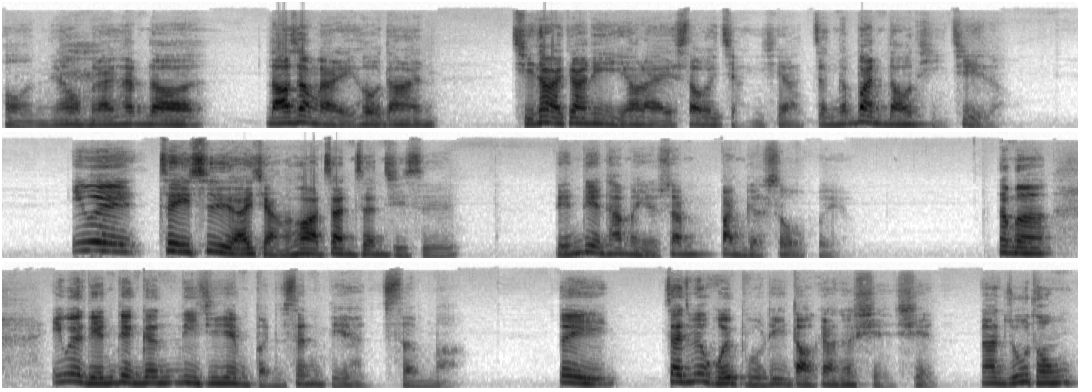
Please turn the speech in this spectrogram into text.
哦，你让我们来看到拉上来以后，当然其他的概念也要来稍微讲一下整个半导体界的，因为这一次来讲的话，战争其实联电他们也算半个受惠。那么，因为联电跟力积电本身跌很深嘛，所以在这边回补力道刚刚就显现。那如同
